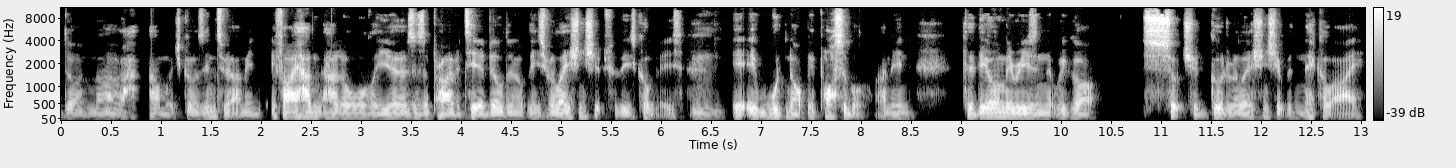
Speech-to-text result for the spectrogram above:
don't know how much goes into it. I mean, if I hadn't had all the years as a privateer building up these relationships with these companies, Mm. it, it would not be possible. I mean, the, the only reason that we got such a good relationship with Nicolai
